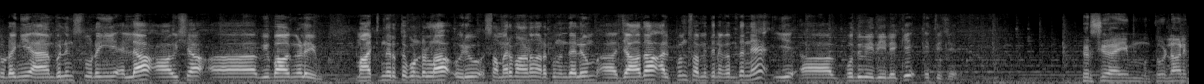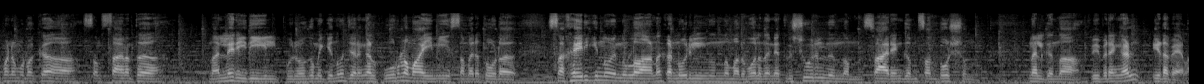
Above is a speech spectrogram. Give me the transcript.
തുടങ്ങി ആംബുലൻസ് തുടങ്ങി എല്ലാ ആവശ്യ ആ, വിഭാഗങ്ങളെയും മാറ്റി നിർത്തിക്കൊണ്ടുള്ള ഒരു സമരമാണ് നടക്കുന്നത്. എന്തായാലും ജാഥ അല്പം സമയത്തിനകം തന്നെ ഈ പൊതുവേദിയിലേക്ക് എത്തിച്ചേരും. തീർച്ചയായും തൊഴിലാളി പണിമുടക്ക് സംസ്ഥാനത്ത് നല്ല രീതിയിൽ പുരോഗമിക്കുന്നു. ജനങ്ങൾ പൂർണമായും ഈ സമരത്തോട് സഹകരിക്കുന്നു എന്നുള്ളതാണ് കണ്ണൂരിൽ നിന്നും അതുപോലെ തന്നെ തൃശ്ശൂരിൽ നിന്നും സാരംഗം സന്തോഷം നൽകുന്ന വിവരങ്ങൾ. ഇടവേള.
